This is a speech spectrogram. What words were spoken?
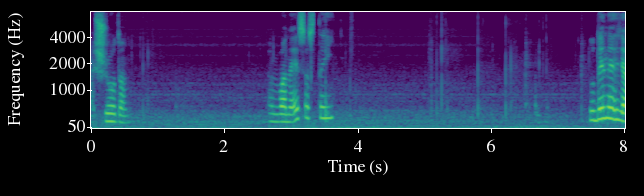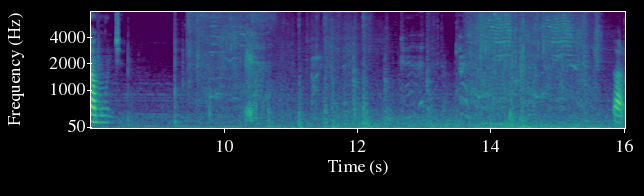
А що там? Там Ванеса стоїть. Туди не можна, Монті. Так.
